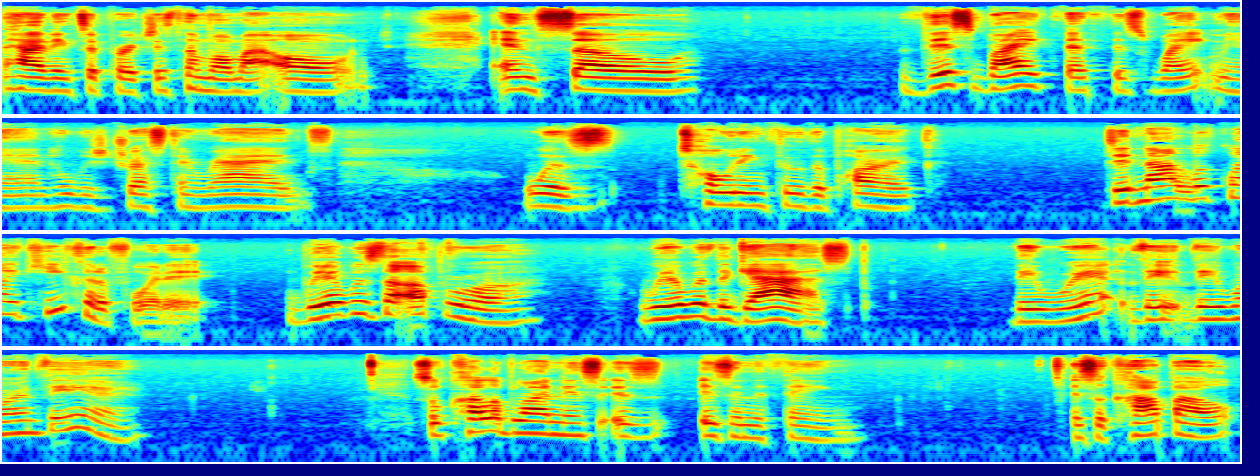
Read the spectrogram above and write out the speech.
having to purchase them on my own. And so this bike that this white man who was dressed in rags was toting through the park did not look like he could afford it. Where was the uproar? Where were the gasp? They were they, they weren't there. So colorblindness is isn't a thing. It's a cop out.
